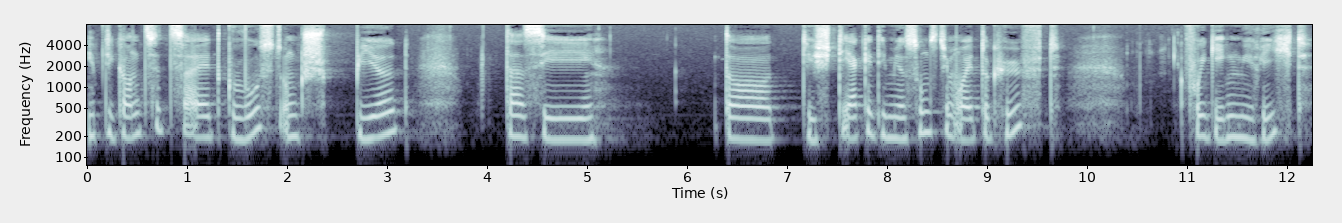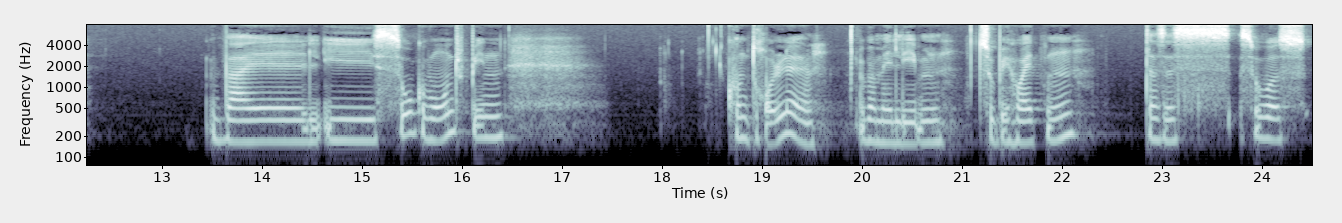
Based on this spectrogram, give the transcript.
Ich habe die ganze Zeit gewusst und gespürt, dass ich da die Stärke, die mir sonst im Alltag hilft, voll gegen mich riecht weil ich so gewohnt bin, Kontrolle über mein Leben zu behalten, dass es sowas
